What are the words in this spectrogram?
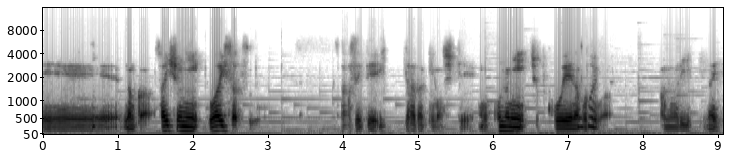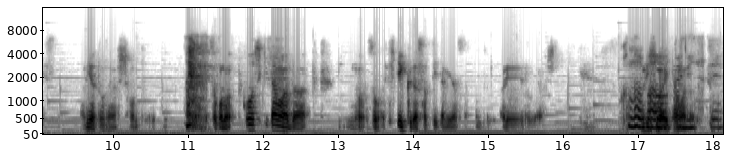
えー、なんか最初にご挨拶をさせていただきまして、もうこんなにちょっと光栄なことはあまりないです。ありがとうございました、本当に。そこの公式玉田の、そう、来てくださっていた皆さん、本当にありがとうございました。この場をお借りして。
